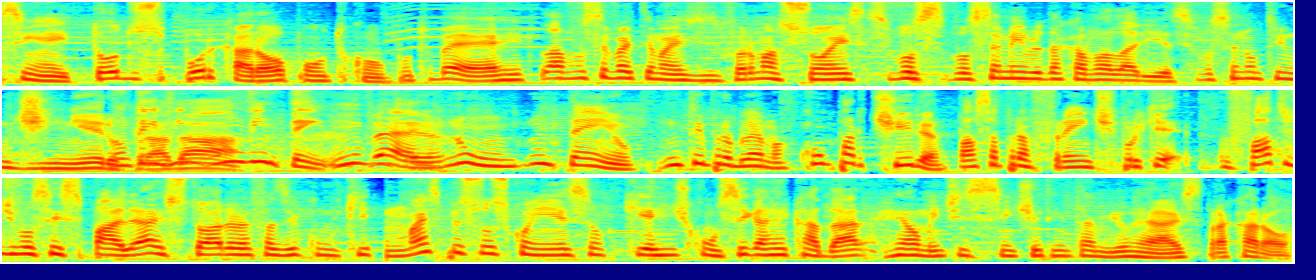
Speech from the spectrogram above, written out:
acessem aí todosporcarol.com.br. Lá você vai ter mais informações. Se você, você é membro da cavalaria, se você não tem o dinheiro Não tem pra vin- dar... um vintém, um Velho, não, não tenho. Não tem problema. Compartilha, passa pra frente. Porque o fato de você espalhar a história vai fazer com que mais pessoas conheçam que a gente consiga arrecadar realmente esses 180 mil reais pra Carol.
